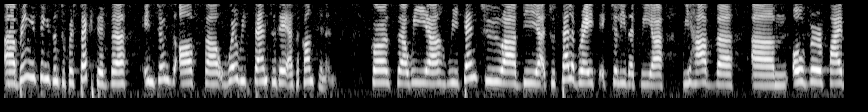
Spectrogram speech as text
uh, bringing things into perspective uh, in terms of uh, where we stand today as a continent. Because uh, we uh, we tend to uh, be to celebrate actually that we are we have um, over five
